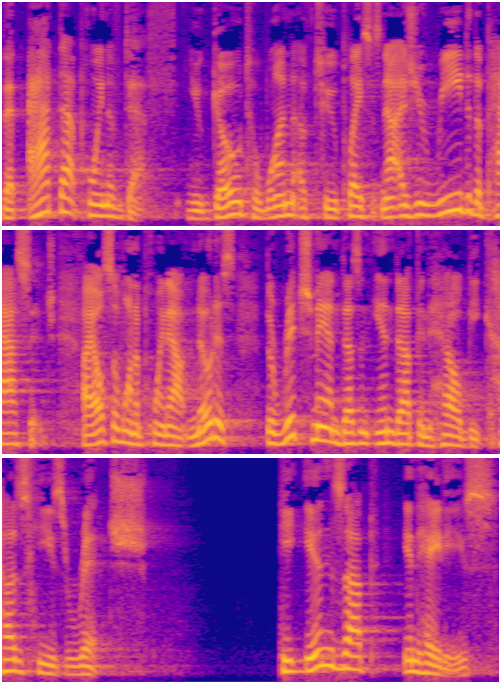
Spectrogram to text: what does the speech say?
that at that point of death, you go to one of two places. Now, as you read the passage, I also want to point out notice the rich man doesn't end up in hell because he's rich. He ends up in Hades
